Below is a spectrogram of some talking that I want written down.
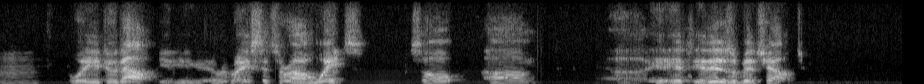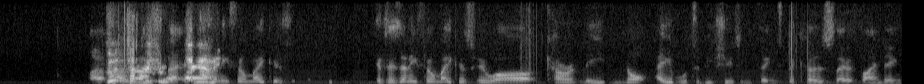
Mm. What do you do now? You, you, everybody sits around and waits. So um, uh, it, it is a bit challenging. Good time for planning. If any filmmakers, if there's any filmmakers who are currently not able to be shooting things because they're finding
